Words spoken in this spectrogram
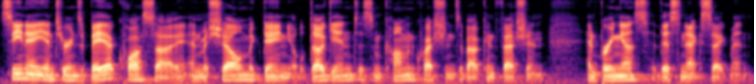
CNA interns Bea Quasai and Michelle McDaniel dug into some common questions about confession and bring us this next segment.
